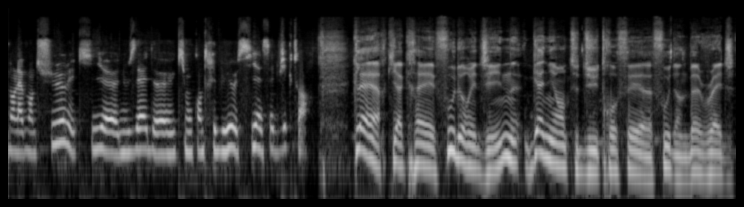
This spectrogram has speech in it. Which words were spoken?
dans l'aventure et qui nous aident, qui ont contribué aussi à cette victoire. Claire qui a créé Food Origin, gagnante du trophée euh, Food and Beverage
